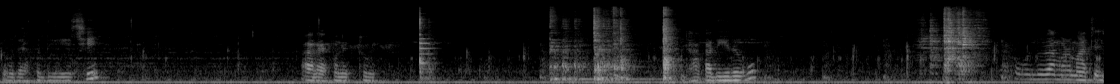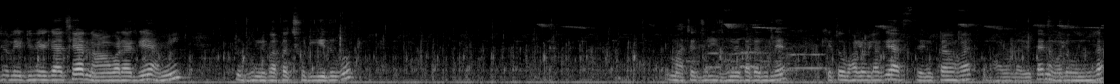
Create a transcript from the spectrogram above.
তো দেখো দিয়েছি। আর এখন একটু ঢাকা দিয়ে দেবো। বন্ধুরা, আমার মাছের ঝোল রেডি হয়ে গেছে, আর নামাবার আগে আমি একটু ধনে পাতা ছড়িয়ে দেবো। মাছের ঝুলি ধনে পাতা দিলে খেতেও ভালো লাগে আর সেন্টটাও হয়, খুব ভালো লাগে, তাই না বলো বন্ধুরা?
